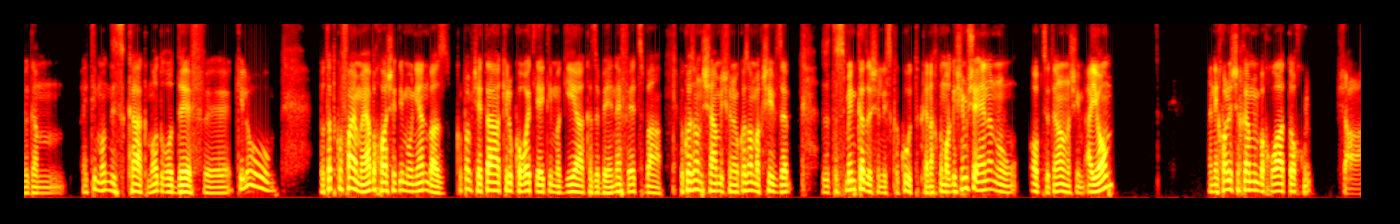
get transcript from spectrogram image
וגם הייתי מאוד נזקק, מאוד רודף, כאילו, באותה תקופה, אם היה בחורה שהייתי מעוניין בה, אז כל פעם שהייתה כאילו קוראת לי, הייתי מגיע כזה בהינף אצבע, וכל הזמן שם בשבילנו, וכל הזמן מקשיב, זה, זה תסמין כזה של נזקקות, כי אנחנו מרגישים שאין לנו אופציות, אין לנו נשים. היום, אני יכול לשחרר מבחורה תוך שעה.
